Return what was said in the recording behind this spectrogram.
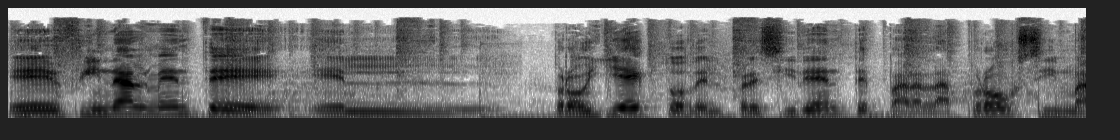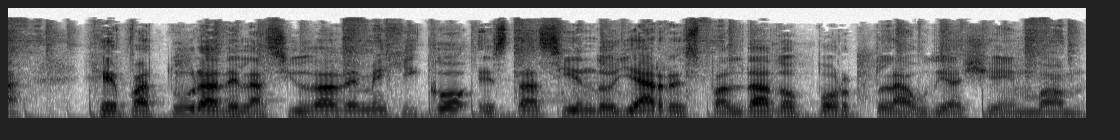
eh, finalmente el proyecto del presidente para la próxima jefatura de la Ciudad de México está siendo ya respaldado por Claudia Sheinbaum.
